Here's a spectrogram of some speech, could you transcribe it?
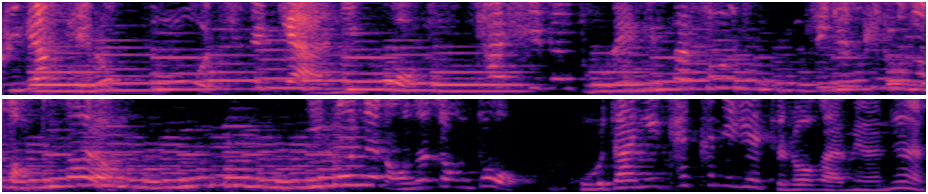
그냥 대놓고 치는 게 아니고 사실은 도레미파솔도 움직일 필요는 없어요. 이거는 어느 정도 고단위 테크닉에 들어가면은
